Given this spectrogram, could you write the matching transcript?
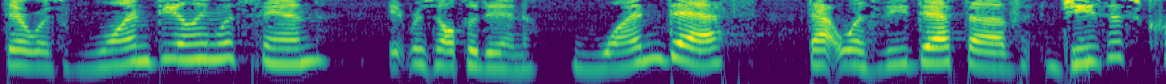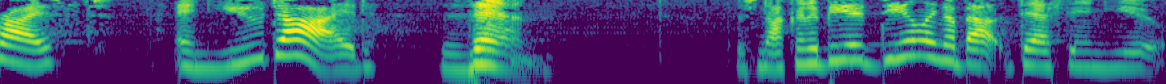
There was one dealing with sin. It resulted in one death. That was the death of Jesus Christ. And you died then. There's not going to be a dealing about death in you.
